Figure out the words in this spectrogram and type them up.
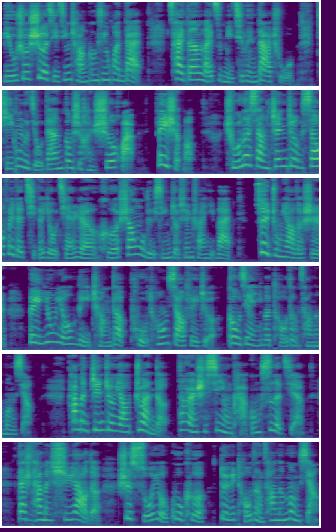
比如说设计经常更新换代，菜单来自米其林大厨，提供的酒单更是很奢华。为什么？除了向真正消费得起的有钱人和商务旅行者宣传以外，最重要的是为拥有里程的普通消费者构建一个头等舱的梦想。他们真正要赚的当然是信用卡公司的钱。但是他们需要的是所有顾客对于头等舱的梦想，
